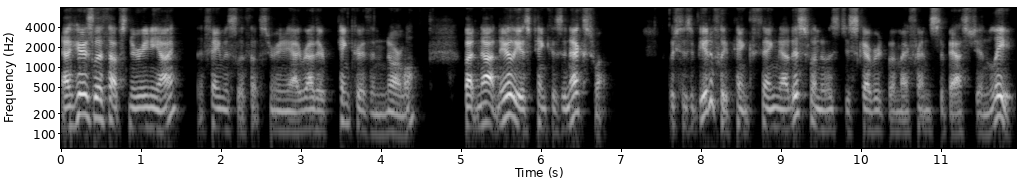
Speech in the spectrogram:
Now here's Lithops noreenii, the famous Lithops noreenii, rather pinker than normal, but not nearly as pink as the next one, which is a beautifully pink thing. Now this one was discovered by my friend Sebastian Lee.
